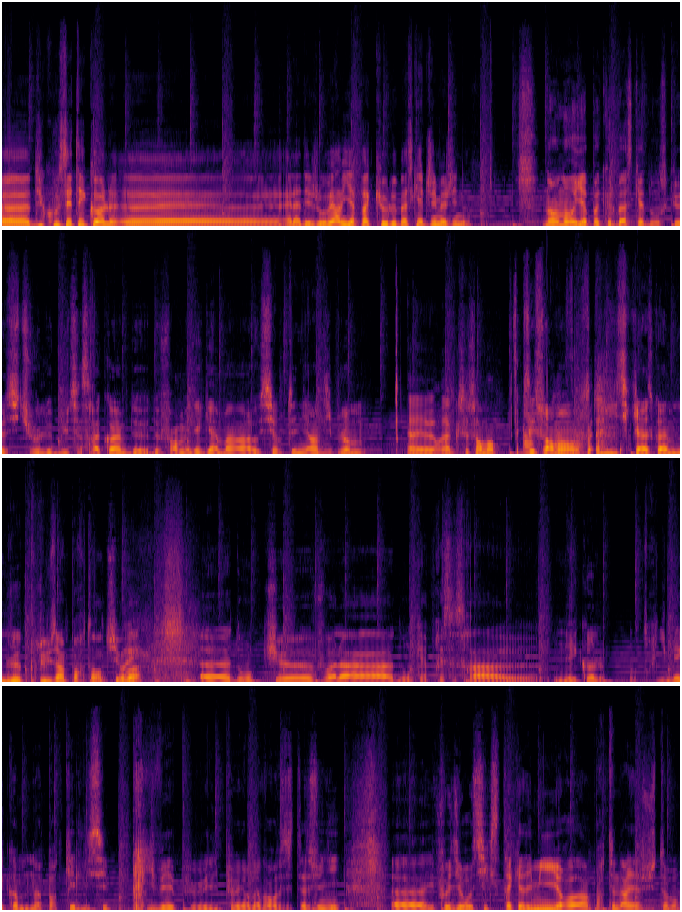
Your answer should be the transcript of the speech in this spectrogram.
Euh, du coup, cette école, euh, elle a déjà ouvert. Il n'y a pas que le basket, j'imagine. Non, non, il n'y a pas que le basket. Donc, que, si tu veux, le but, ça sera quand même de, de former les gamins à aussi obtenir un diplôme. Euh, accessoirement. Accessoirement, ce, qui, ce qui reste quand même le plus important, tu Ouais. vois. Euh, donc, euh, voilà. Donc, après, ça sera euh, une école, entre guillemets, comme n'importe quel lycée privé, peut, il peut y en avoir aux États-Unis. Euh, il faut dire aussi que cette académie il y aura un partenariat, justement,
